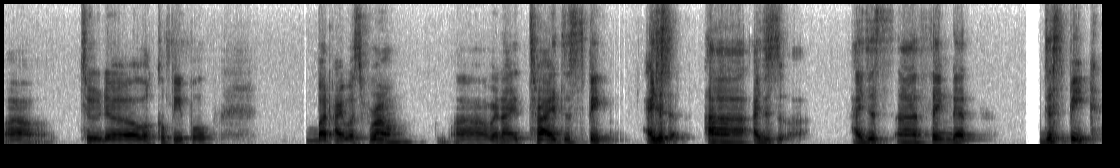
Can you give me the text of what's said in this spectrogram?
uh, to the local people. But I was wrong uh, when I tried to speak. I just uh, I just I just uh, think that just speak.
